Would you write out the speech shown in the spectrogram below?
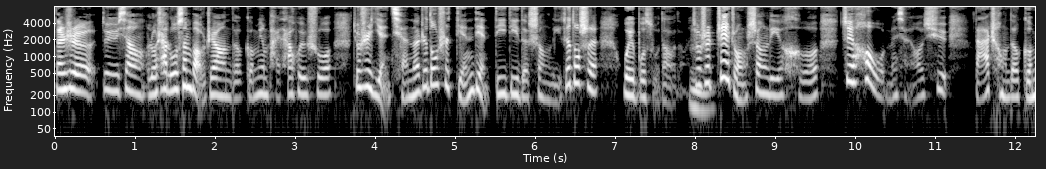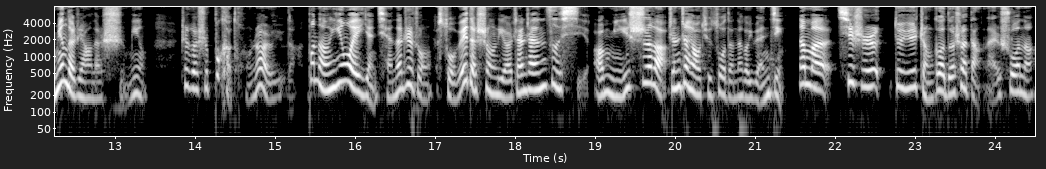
但是对于像罗莎·卢森堡这样的革命派，他会说，就是眼前的这都是点点滴滴的胜利，这都是微不足道的。就是这种胜利和最后我们想要去达成的革命的这样的使命。这个是不可同日而语的，不能因为眼前的这种所谓的胜利而沾沾自喜，而迷失了真正要去做的那个远景。那么，其实对于整个德社党来说呢，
